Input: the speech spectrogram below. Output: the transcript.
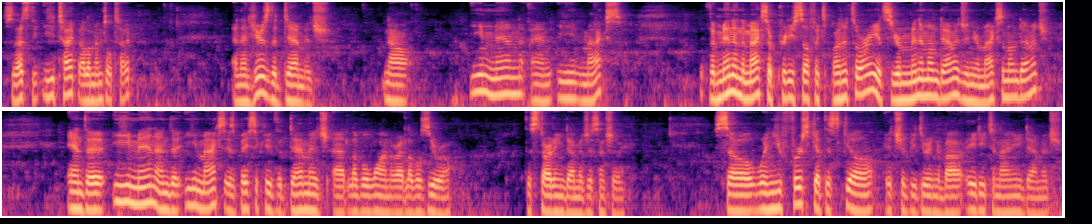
So that's the E-type, elemental type. And then here's the damage. Now, E-min and E-max the min and the max are pretty self-explanatory. It's your minimum damage and your maximum damage. And the E min and the E max is basically the damage at level 1 or at level 0. The starting damage, essentially. So when you first get the skill, it should be doing about 80 to 90 damage.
